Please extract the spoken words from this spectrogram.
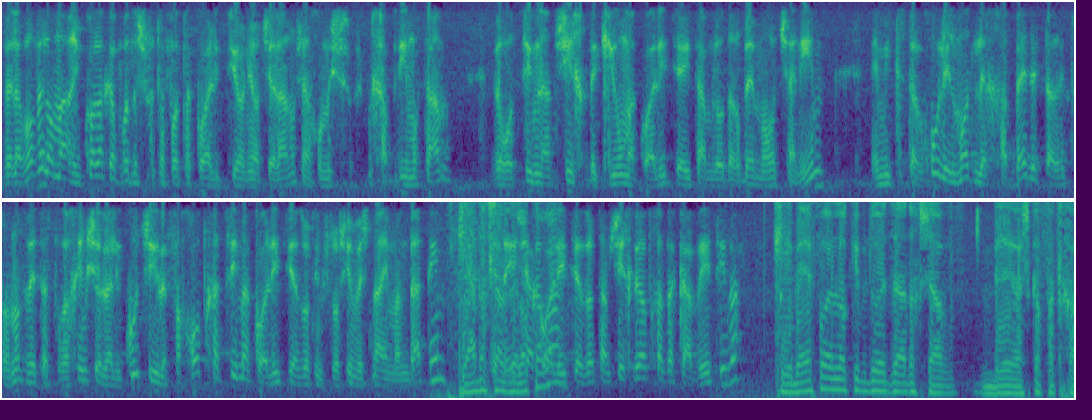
ולבוא ולומר, עם כל הכבוד לשותפות הקואליציוניות שלנו, שאנחנו מכבדים אותן, ורוצים להמשיך בקיום הקואליציה איתם לעוד הרבה מאוד שנים, הם יצטרכו ללמוד לכבד את הרצונות ואת הצרכים של הליכוד, שהיא לפחות חצי מהקואליציה הזאת עם 32 מנדטים. כי עד עכשיו זה לא כדי קרה? שהקואליציה הזאת תמשיך להיות חזקה ויציבה. כי באיפה הם לא כיבדו את זה עד עכשיו, בהשקפתך?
